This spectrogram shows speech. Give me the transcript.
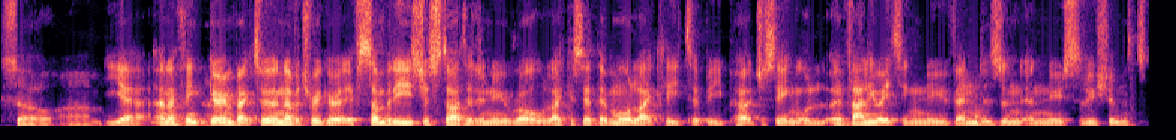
So, um, yeah. And I think going back to another trigger, if somebody's just started a new role, like I said, they're more likely to be purchasing or evaluating new vendors and, and new solutions.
